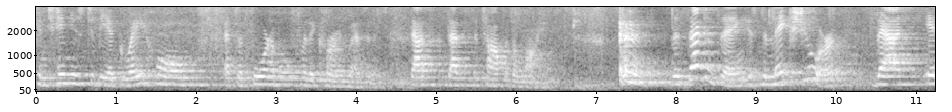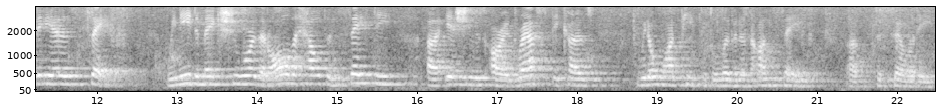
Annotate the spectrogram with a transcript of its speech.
continues to be a great home that's affordable for the current residents. That's, that's the top of the line. the second thing is to make sure that it is safe. We need to make sure that all the health and safety uh, issues are addressed because we don't want people to live in an unsafe uh, facility.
